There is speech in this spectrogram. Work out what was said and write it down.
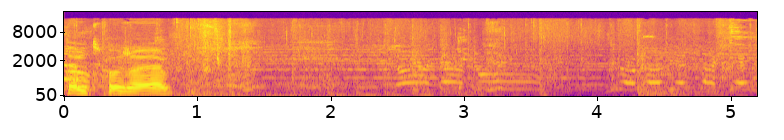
Jestem w zasięgu!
